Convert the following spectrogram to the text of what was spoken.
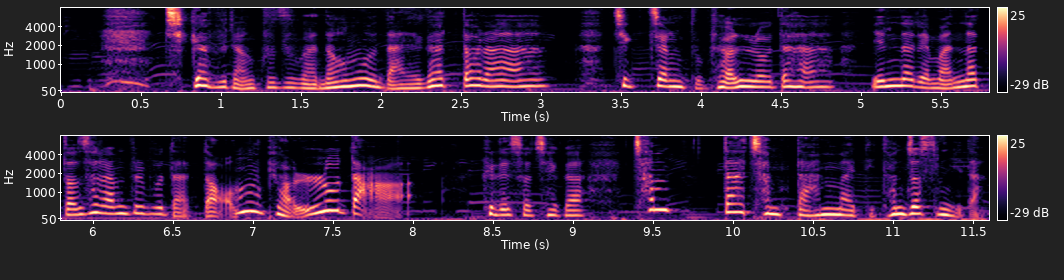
지갑이랑 구두가 너무 낡았더라. 직장도 별로다. 옛날에 만났던 사람들보다 너무 별로다. 그래서 제가 참다 참다 한마디 던졌습니다.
